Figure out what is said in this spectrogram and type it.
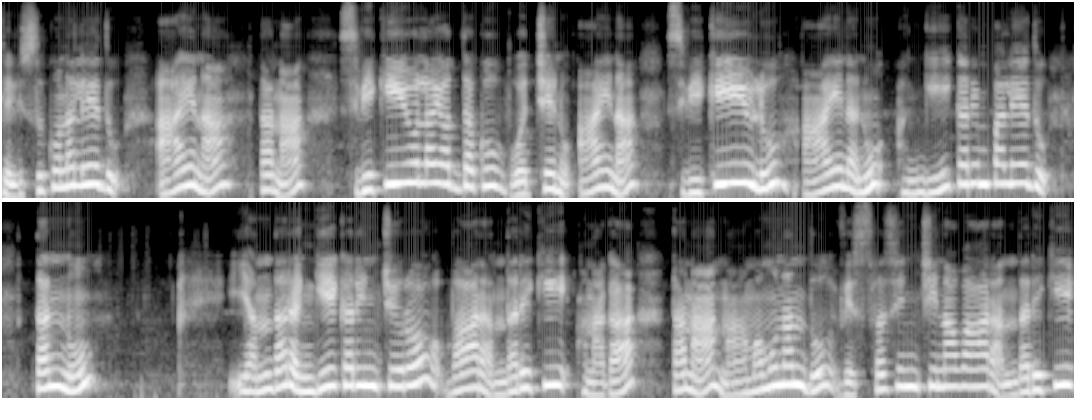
తెలుసుకునలేదు. ఆయన తన స్వకీయుల యొద్దకు వచ్చెను. ఆయన స్వకీయులు ఆయనను అంగీకరింపలేదు. తన్ను ఎందరంగీకరించురో వారందరికీ అనగా తన నామమునందు విశ్వసించిన వారందరికీ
